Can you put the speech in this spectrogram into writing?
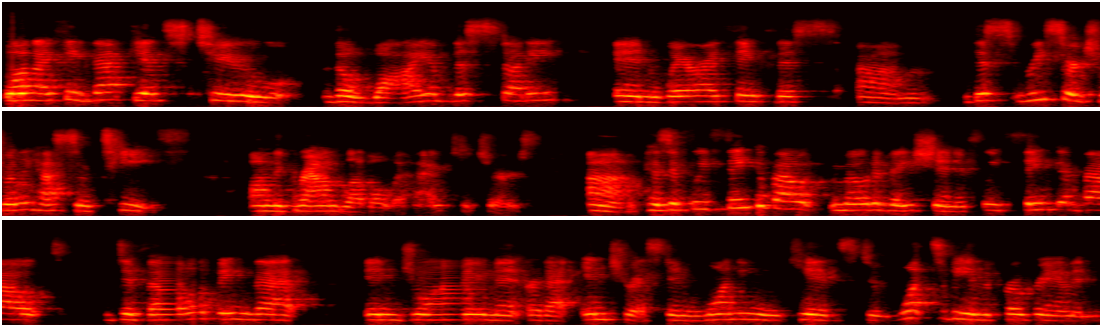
Well and i think that gets to the why of this study and where i think this um, this research really has some teeth on the ground level with ag teachers because um, if we think about motivation, if we think about developing that enjoyment or that interest in wanting kids to want to be in the program and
